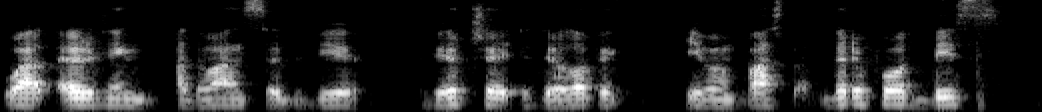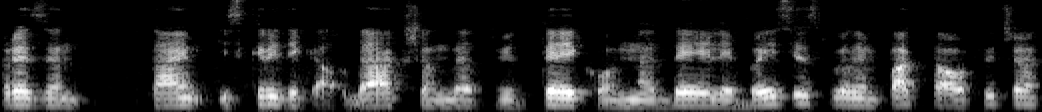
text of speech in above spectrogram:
while everything advanced virtue is developing even faster. Therefore, this present time is critical. The action that we take on a daily basis will impact our future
